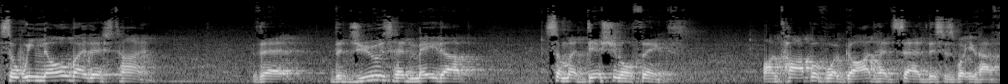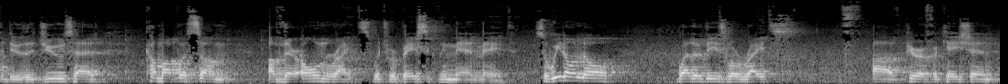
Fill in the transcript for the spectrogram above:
So we know by this time that the Jews had made up some additional things. on top of what God had said, this is what you have to do. The Jews had come up with some of their own rites, which were basically man made. So we don't know whether these were rites of purification,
